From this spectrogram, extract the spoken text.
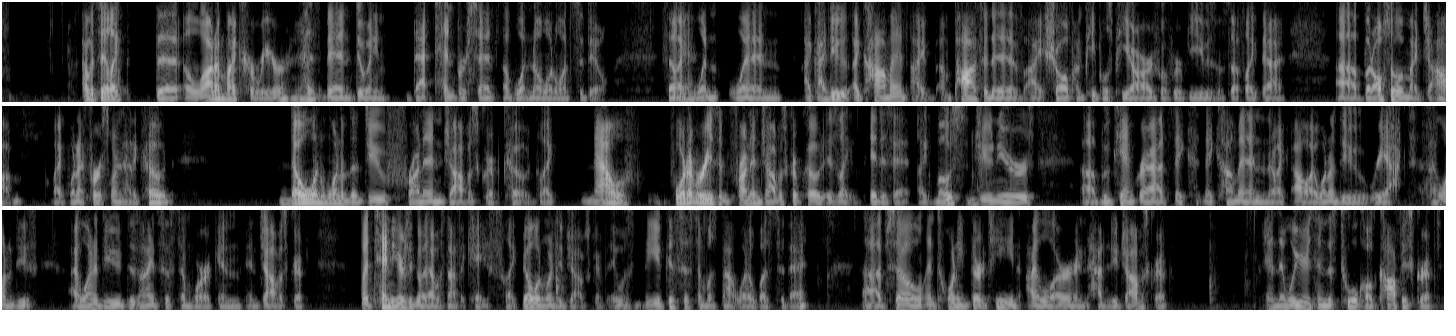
I would say like the a lot of my career has been doing that 10% of what no one wants to do. So like yeah. when when like I do, I comment, I, I'm positive, I show up on people's PRs with reviews and stuff like that. Uh, but also in my job, like when I first learned how to code, no one wanted to do front end JavaScript code. Like now, for whatever reason, front end JavaScript code is like it is it. Like most juniors, uh, bootcamp grads, they they come in and they're like, oh, I want to do React. I want to do I want to do design system work in, in JavaScript. But 10 years ago, that was not the case. Like no one wanted to do JavaScript. It was the ecosystem was not what it was today. Uh, so in 2013, I learned how to do JavaScript. And then we are using this tool called CoffeeScript,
